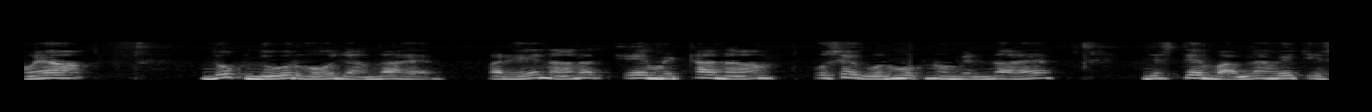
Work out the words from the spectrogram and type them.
ਹੋਇਆਂ ਦੁੱਖ ਦੂਰ ਹੋ ਜਾਂਦਾ ਹੈ। ਪਰ हे ਨਾਨਕ, ਇਹ ਮਿੱਠਾ ਨਾਮ ਉਸੇ ਗੁਰਮੁਖ ਨੂੰ ਮਿਲਦਾ ਹੈ, ਜਿਸ ਦੇ ਭਾਗਾਂ ਵਿੱਚ ਇਸ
